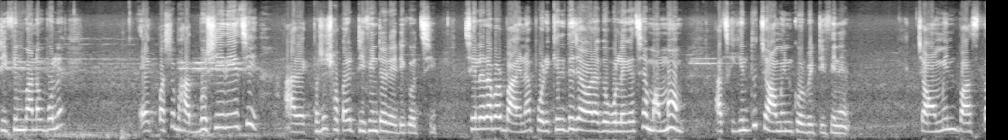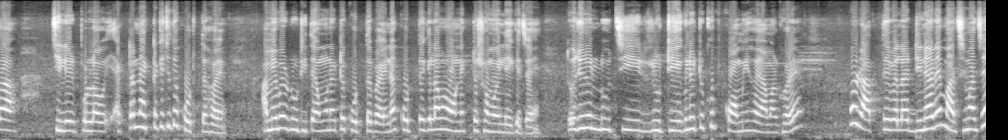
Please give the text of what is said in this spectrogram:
টিফিন বানাবো বলে। এক পাশে ভাত বসিয়ে দিয়েছি আর এক পাশে সকালে টিফিনটা রেডি করছি। ছেলের আবার বায়না পরীক্ষা দিতে যাওয়ার আগে বলে গেছে, মাম্মা, আজকে কিন্তু চাউমিন করবে টিফিনে। চাউমিন, পাস্তা, চিলের পোলাও, একটা না একটা কিছু তো করতে হয়। আমি আবার রুটি তেমন একটা করতে পারি না, করতে গেলে আমার অনেকটা সময় লেগে যায়। তো ওই জন্য লুচি, রুটি এগুলো একটু খুব কমই হয় আমার ঘরে। ও রাত্রেবেলার ডিনারে মাঝে মাঝে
